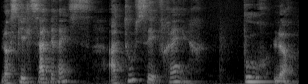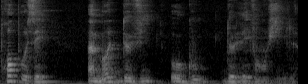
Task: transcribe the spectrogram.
lorsqu'il s'adresse à tous ses frères pour leur proposer un mode de vie au goût de l'Évangile.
